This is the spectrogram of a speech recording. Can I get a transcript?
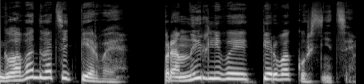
Глава 21. Пронырливые первокурсницы.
